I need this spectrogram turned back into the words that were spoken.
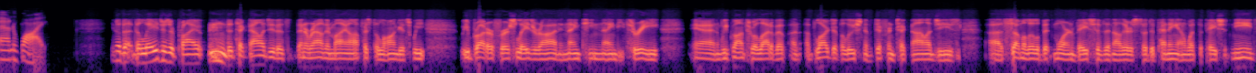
and why. You know, the, the lasers are probably the technology that's been around in my office the longest. We we brought our first laser on in 1993, and we've gone through a lot of a, a large evolution of different technologies uh, some a little bit more invasive than others. So depending on what the patient needs,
